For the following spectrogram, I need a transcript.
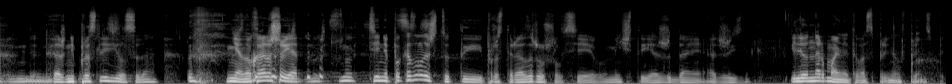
Даже не прослезился, да? Не, ну хорошо, я, ну, тебе не показалось, что ты просто разрушил все его мечты и ожидания от жизни? Или он нормально это воспринял, в принципе?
